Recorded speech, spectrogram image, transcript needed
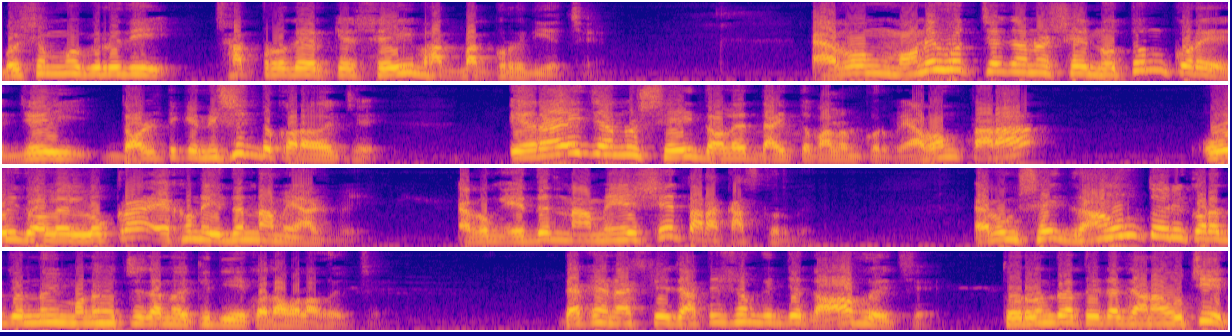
বৈষম্য বিরোধী ছাত্রদেরকে সেই ভাগ ভাগ করে দিয়েছে। এবং মনে হচ্ছে যেন সে নতুন করে যেই দলটিকে নিষিদ্ধ করা হয়েছে, এরাই যেন সেই দলের দায়িত্ব পালন করবে এবং তারা ওই দলের লোকরা এখন এদের নামে আসবে এবং এদের নামে এসে তারা কাজ করবে। এবং সেই গ্রাউন্ড তৈরি করার জন্যই মনে হচ্ছে যেন একে দিয়ে কথা বলা হয়েছে। দেখেন, আজকে সংগীত যে গাওয়া হয়েছে, তরুণরা তো এটা জানা উচিত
